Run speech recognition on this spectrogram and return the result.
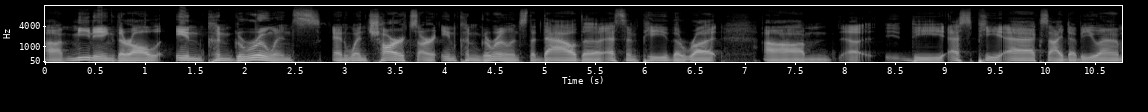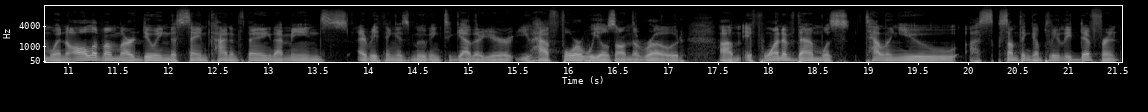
uh, meaning they're all in congruence. And when charts are in congruence, the Dow, the S&P, the RUT, um, uh, the SPX, IWM, when all of them are doing the same kind of thing, that means everything is moving together. You're you have four wheels on the road. Um, if one of them was telling you uh, something completely different,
